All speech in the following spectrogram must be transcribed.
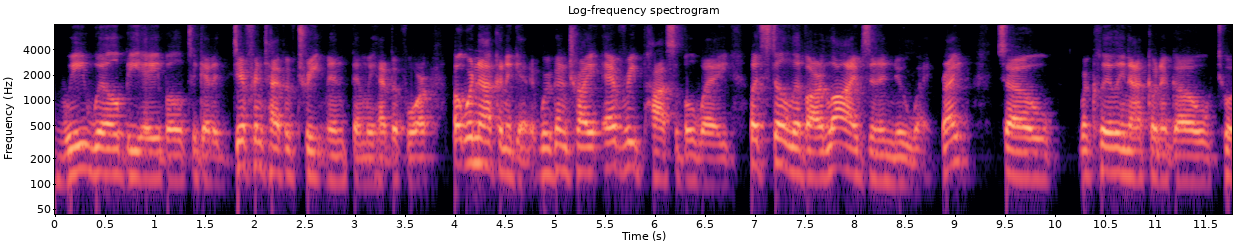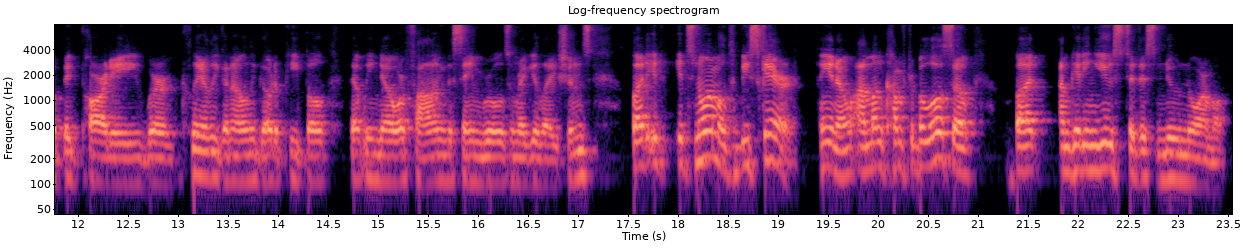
we will be able to get a different type of treatment than we had before, but we're not going to get it. We're going to try every possible way, but still live our lives in a new way, right? So we're clearly not going to go to a big party. We're clearly going to only go to people that we know are following the same rules and regulations. But it, it's normal to be scared. You know, I'm uncomfortable also, but I'm getting used to this new normal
